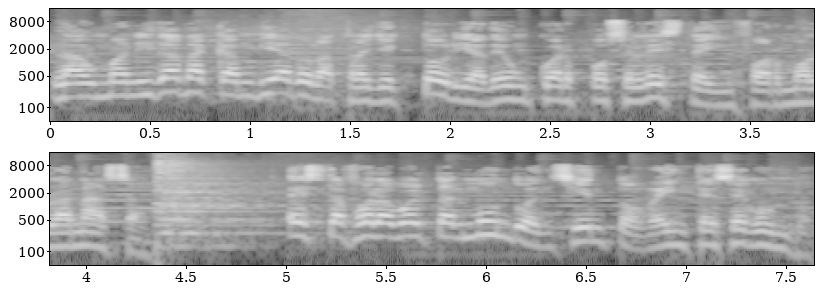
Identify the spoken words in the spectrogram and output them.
la humanidad ha cambiado la trayectoria de un cuerpo celeste, informó la NASA. Esta fue la vuelta al mundo en 120 segundos.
